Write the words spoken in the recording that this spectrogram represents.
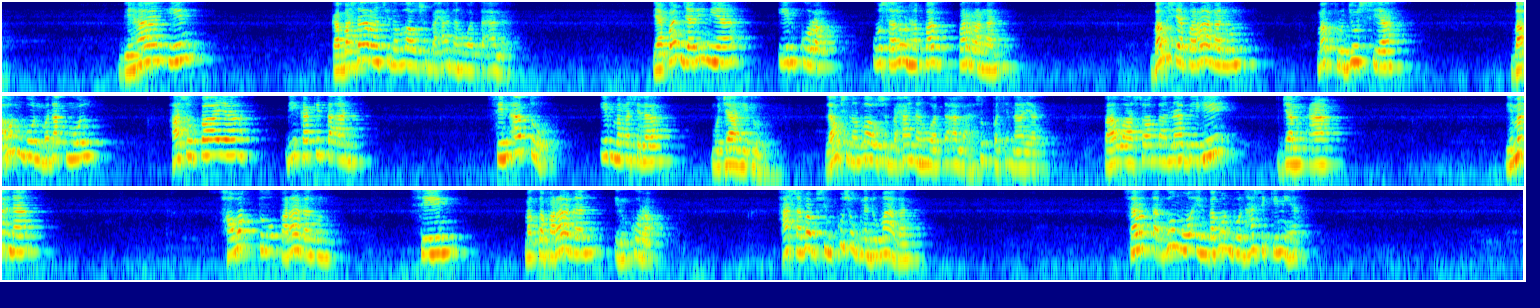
Bihan in kabasaran sin Allah subhanahu wa ta'ala. Yapan jari niya in kura usalun hapag parangan. Bang siya paraganun mag-produce siya. Bagun bun madakmul. Hasupaya di kakitaan. Sin ato in mga sila mujahidun. Lang sin Allah subhanahu wa ta'ala hasub pa sinayat pawasata nabihi jam'a. Bimana hawak tu paragan sin magpaparagan in kura. Hasabab sin kusog na dumagan. Sarta gumo in bangun bun hasik kiniya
